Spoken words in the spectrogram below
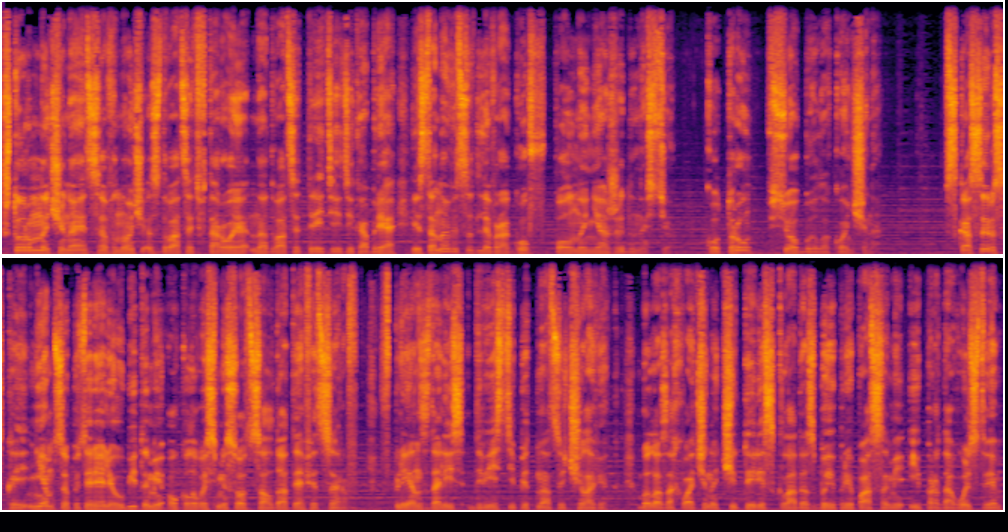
Штурм начинается в ночь с 22 на 23 декабря и становится для врагов полной неожиданностью. К утру все было кончено. В Скосырской немцы потеряли убитыми около 800 солдат и офицеров. В плен сдались 215 человек. Было захвачено 4 склада с боеприпасами и продовольствием,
